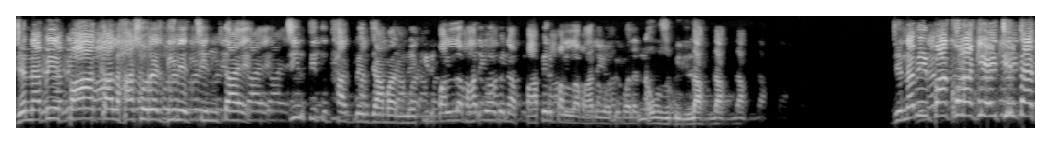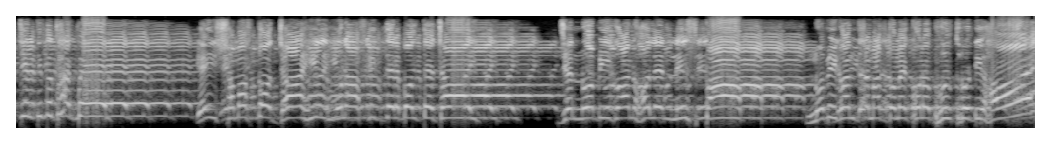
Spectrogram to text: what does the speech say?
যে নবী পাক আল হাসরের দিনে চিন্তায় চিন্তিত থাকবেন যে আমার নেকির পাল্লা ভারী হবে না পাপের পাল্লা ভারী হবে বলে নাউজুবিল্লাহ। যে নবী পাক ওনাকে এই চিন্তায় চিন্তিত থাকবেন এই সমস্ত জাহিল মুনাফিকদের বলতে চাই যে নবীগণ হলেন নিষ্পাপ। নবীগণদের মাধ্যমে কোনো ভুল ত্রুটি হয়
